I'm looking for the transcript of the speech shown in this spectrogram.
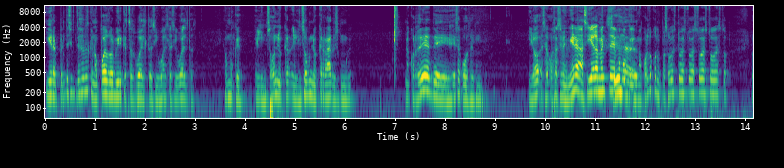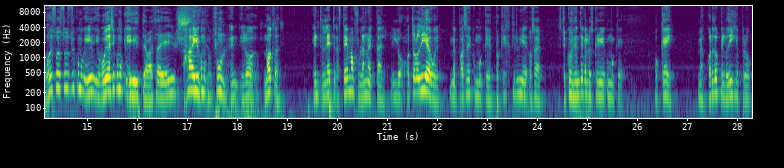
Y de repente, ya sabes que no puedes dormir, que estás vueltas y vueltas y vueltas. Como que el insomnio, qué- el insomnio, qué raro. Es como que me acordé de, de esa cosa. y como que- y luego, o sea, se me viene así a la mente Sí, como sea, que me acuerdo cuando pasó esto, esto, esto, esto, esto. Luego esto, esto, esto, y como que y voy así como que. Y te vas a ir. Ajá, yo como que, pum, en- y luego, notas, entre letras, tema fulano de tal. Y luego, otro día, güey, me pasa como que, ¿por qué escribí? O sea, estoy consciente que lo escribí como que, ok, me acuerdo que lo dije, pero,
